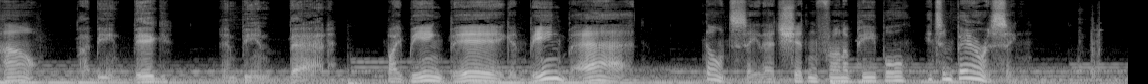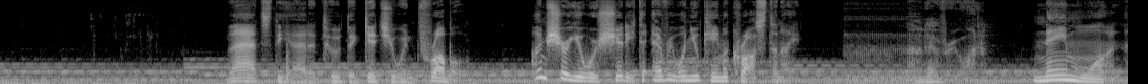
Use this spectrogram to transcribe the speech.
How? By being big and being bad. By being big and being bad. Don't say that shit in front of people. It's embarrassing. That's the attitude that gets you in trouble. I'm sure you were shitty to everyone you came across tonight. Mm, Not everyone. Name one.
